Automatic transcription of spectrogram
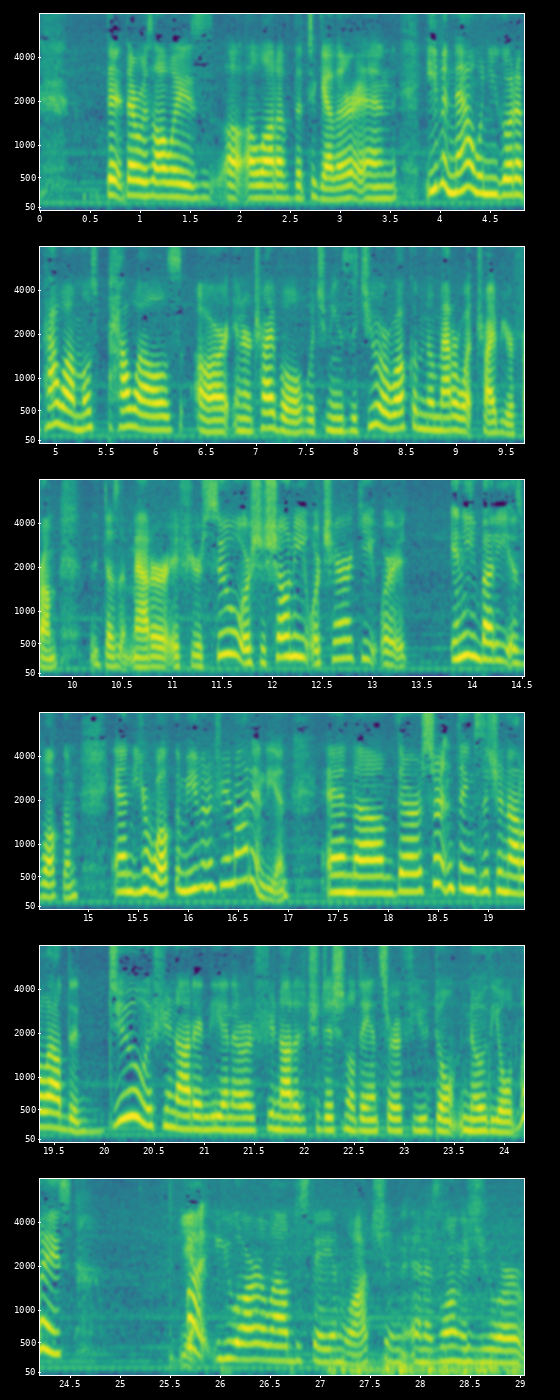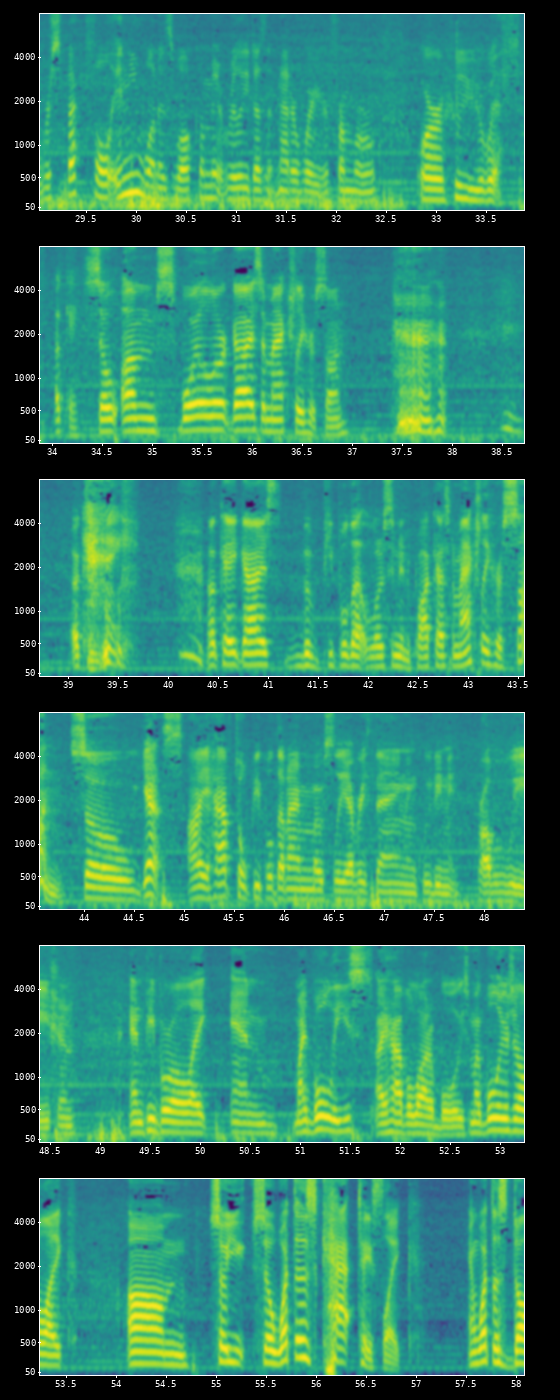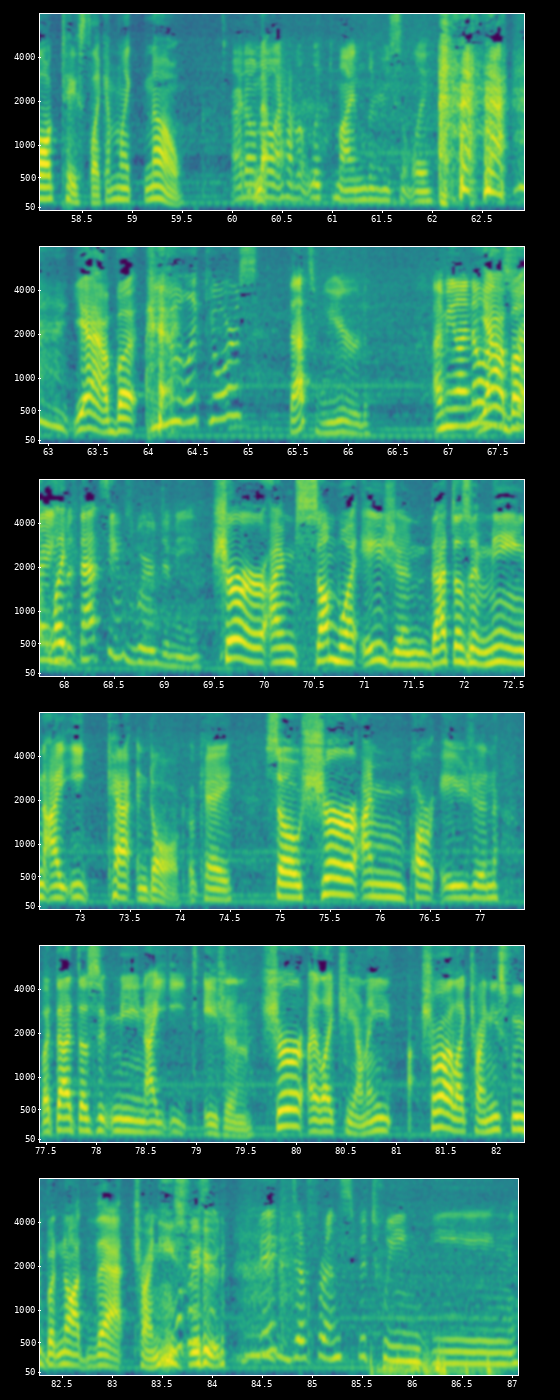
there, there was always a, a lot of the together. And even now, when you go to powwow, most powwows are intertribal, which means that you are welcome no matter what tribe you're from. It doesn't matter if you're Sioux or Shoshone or Cherokee or it, anybody is welcome, and you're welcome even if you're not Indian. And um, there are certain things that you're not allowed to do if you're not Indian or if you're not a traditional dancer, if you don't know the old ways. Yeah. But you are allowed to stay and watch, and, and as long as you are respectful, anyone is welcome. It really doesn't matter where you're from or, or who you're with. Okay, so um, spoiler alert, guys. I'm actually her son. okay, okay, guys. The people that listen to the podcast, I'm actually her son. So yes, I have told people that I'm mostly everything, including probably Asian. And people are like, and my bullies. I have a lot of bullies. My bullies are like, um, so you, so what does cat taste like, and what does dog taste like? I'm like, no. I don't No. know. I haven't licked mine recently. Yeah, but Do you lick yours? That's weird. I mean, I know Yeah, I'm but, strange, like- but that seems weird to me. sure, I'm somewhat Asian. That doesn't mean I eat cat and dog, okay? So, sure, I'm part Asian, but that doesn't mean I eat Asian. Sure, I like Chinese. Sure, I like Chinese food, but not that Chinese Well, food. big difference between being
